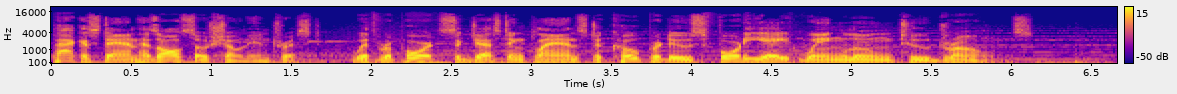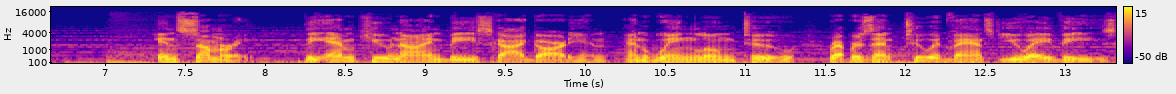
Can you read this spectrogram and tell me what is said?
Pakistan has also shown interest, with reports suggesting plans to co-produce 48 Wing Loong 2 drones. In summary, the MQ-9B Sky Guardian and Wing Loong 2 represent two advanced UAVs,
